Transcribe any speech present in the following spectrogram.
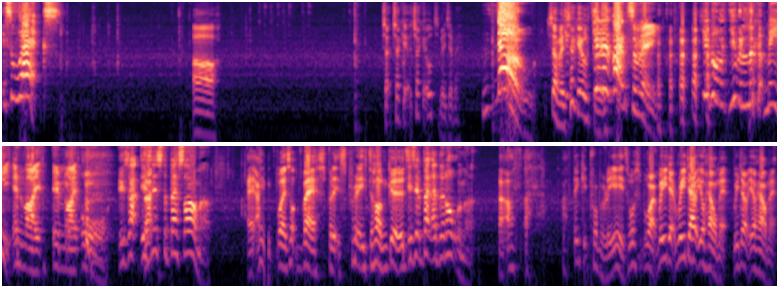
It's all X. Oh. Ah. Chuck, chuck it. Chuck it all to me, Jimmy. No. Chuck it all to Give me. it back to me. you can you can look at me in my in my awe. Is that is That- this the best armor? It ain't- well, it's not the best, but it's pretty darn good. Is it better than ultimate? I, I, I think it probably is. What's, right, read it. Read out your helmet. Read out your helmet.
